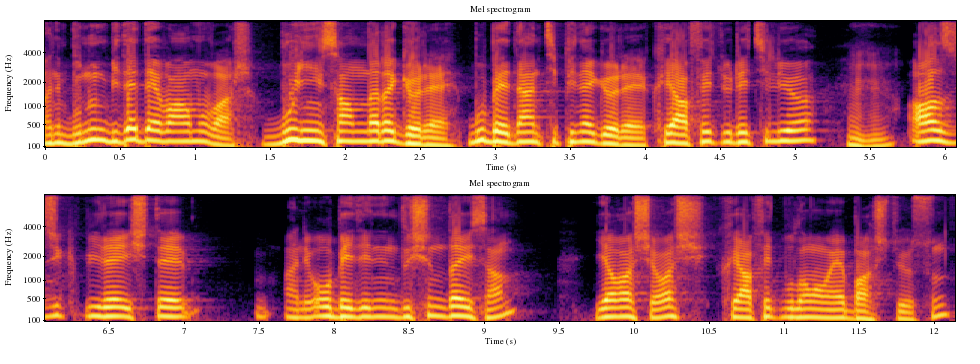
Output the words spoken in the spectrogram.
Hani bunun bir de devamı var. Bu insanlara göre, bu beden tipine göre kıyafet üretiliyor. Hı hı. Azıcık bile işte hani o bedenin dışındaysan yavaş yavaş kıyafet bulamamaya başlıyorsun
